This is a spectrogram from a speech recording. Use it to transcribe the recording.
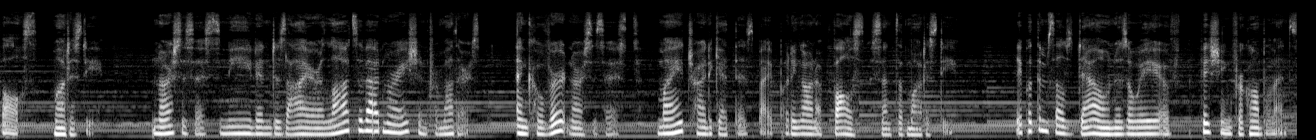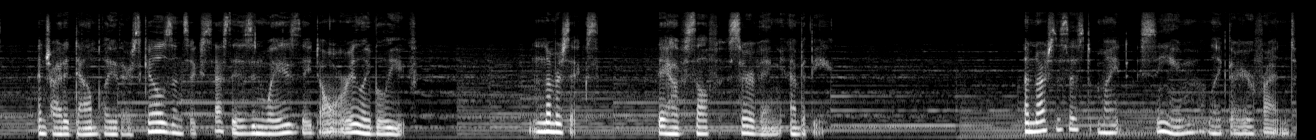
false modesty. Narcissists need and desire lots of admiration from others, and covert narcissists might try to get this by putting on a false sense of modesty. They put themselves down as a way of fishing for compliments and try to downplay their skills and successes in ways they don't really believe. Number six, they have self-serving empathy. A narcissist might seem like they're your friend,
